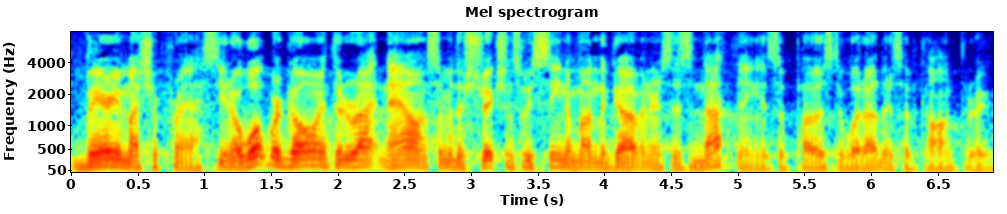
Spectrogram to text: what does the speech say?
very much oppressed, you know, what we're going through right now and some of the restrictions we've seen among the governors is nothing as opposed to what others have gone through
